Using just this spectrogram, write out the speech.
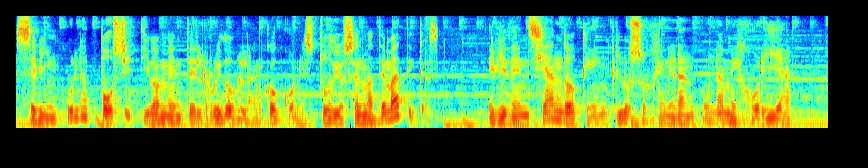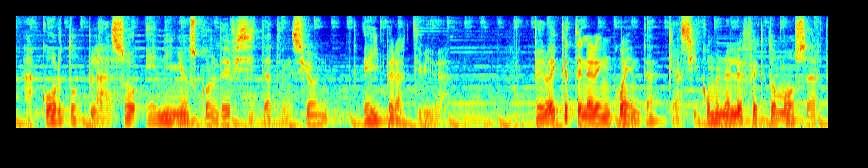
se vincula positivamente el ruido blanco con estudios en matemáticas, evidenciando que incluso generan una mejoría a corto plazo en niños con déficit de atención e hiperactividad. Pero hay que tener en cuenta que así como en el efecto Mozart,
